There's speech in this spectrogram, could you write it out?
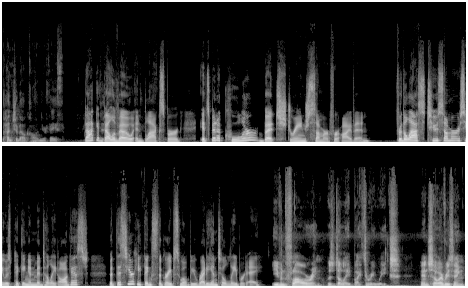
punch of alcohol in your face. Back at Beliveau and Blacksburg, it's been a cooler but strange summer for Ivan. For the last two summers, he was picking in mid to late August, but this year he thinks the grapes won't be ready until Labor Day. Even flowering was delayed by three weeks. And so everything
